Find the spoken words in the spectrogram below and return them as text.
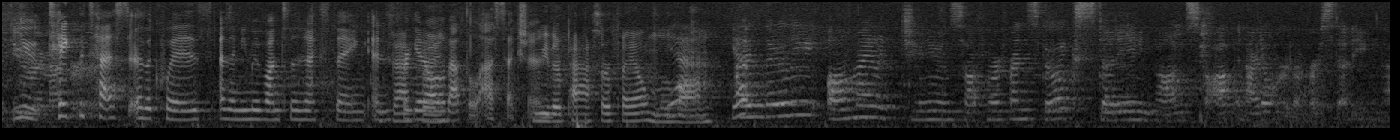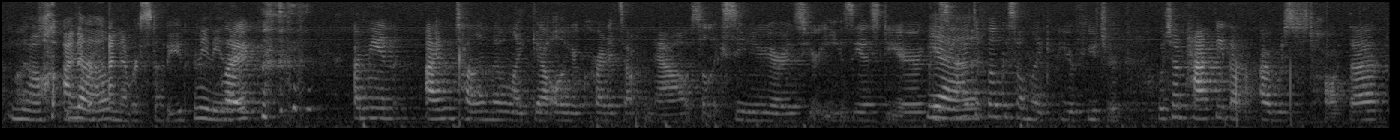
But do you You take the test or the quiz, and then you move on to the next thing and forget all about the last section. You either pass or fail, move yeah. on. Yeah. I literally all my like junior and sophomore friends, they're like studying nonstop, and I don't remember studying that much. No, I No. never, I never studied. Me neither. Like, I mean, I'm telling them like get all your credits out now. So like senior year is your easiest year because Yeah. you have to focus on like your future. Which I'm happy that I was taught that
